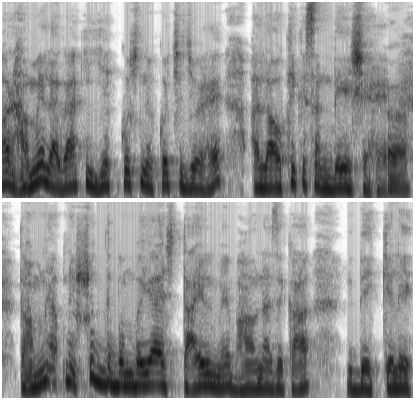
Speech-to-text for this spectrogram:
और हमें लगा कि ये कुछ न कुछ जो है अलौकिक संदेश है। हाँ। तो हमने अपने शुद्ध बम्बैया स्टाइल में भावना से कहा देख के ले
